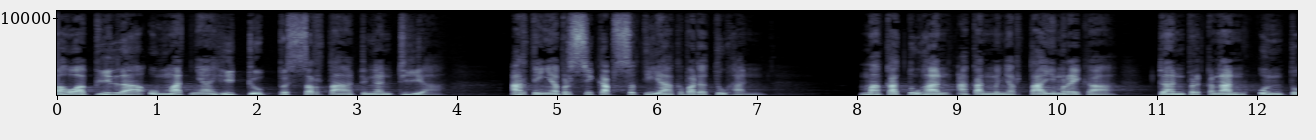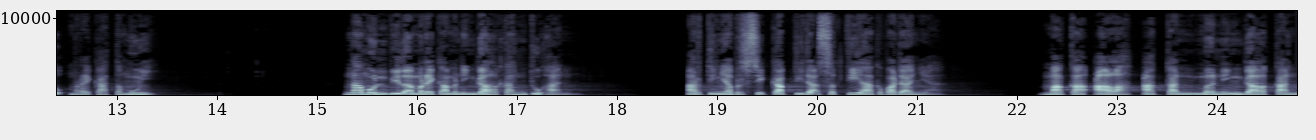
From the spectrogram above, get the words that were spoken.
bahwa bila umatnya hidup beserta dengan dia, artinya bersikap setia kepada Tuhan, maka Tuhan akan menyertai mereka dan berkenan untuk mereka temui. Namun, bila mereka meninggalkan Tuhan, artinya bersikap tidak setia kepadanya, maka Allah akan meninggalkan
